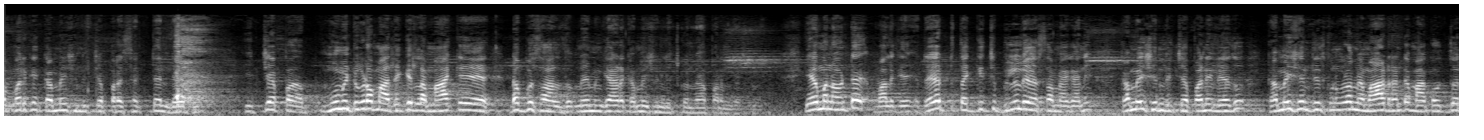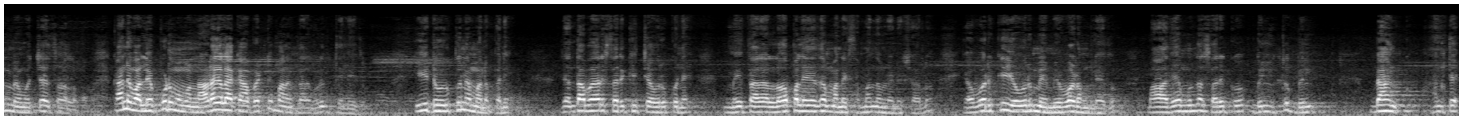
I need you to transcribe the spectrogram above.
ఎవ్వరికి కమిషన్ ఇచ్చే ప్రసక్తే లేదు. ఇచ్చే ప మూమెంట్ కూడా మా దగ్గర మాకే డబ్బు సాలదు. మేము ఇంకేడ కమిషన్లు ఇచ్చుకొని వ్యాపారం చేస్తున్నాం. ఏమన్నా అంటే వాళ్ళకి రేట్ తగ్గించి బిల్లులు వేస్తామే కానీ కమిషన్లు ఇచ్చే పని లేదు. కమిషన్ తీసుకుని కూడా మేము ఆర్డర్ అంటే మాకు వద్దు అని మేము వచ్చేసేవాళ్ళం. కానీ వాళ్ళు ఎప్పుడు మమ్మల్ని అడగలే కాబట్టి మనకు దాని గురించి తెలియదు వీటి వరకునే మన పని. జనతా బజార్కి సరికిచ్చే ఉరుకునే మిగతా లోపల ఏదో మనకి సంబంధం లేని విషయాలు. ఎవరికి ఎవరు మేము ఇవ్వడం లేదు. మా అదేముందో సరుకు బిల్ టు బిల్ బ్యాంక్. అంతే.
